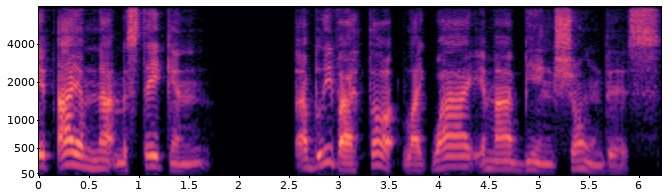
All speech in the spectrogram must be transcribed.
if I am not mistaken, I believe I thought, like, why am I being shown this?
